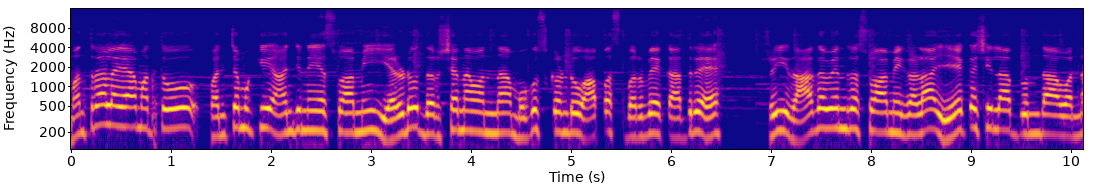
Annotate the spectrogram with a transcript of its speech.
ಮಂತ್ರಾಲಯ ಮತ್ತು ಪಂಚಮುಖಿ ಆಂಜನೇಯ ಸ್ವಾಮಿ ಎರಡು ದರ್ಶನವನ್ನ ಮುಗಿಸ್ಕೊಂಡು ವಾಪಸ್ ಬರಬೇಕಾದ್ರೆ ಶ್ರೀ ರಾಘವೇಂದ್ರ ಸ್ವಾಮಿಗಳ ಏಕಶಿಲಾ ಬೃಂದಾವನ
